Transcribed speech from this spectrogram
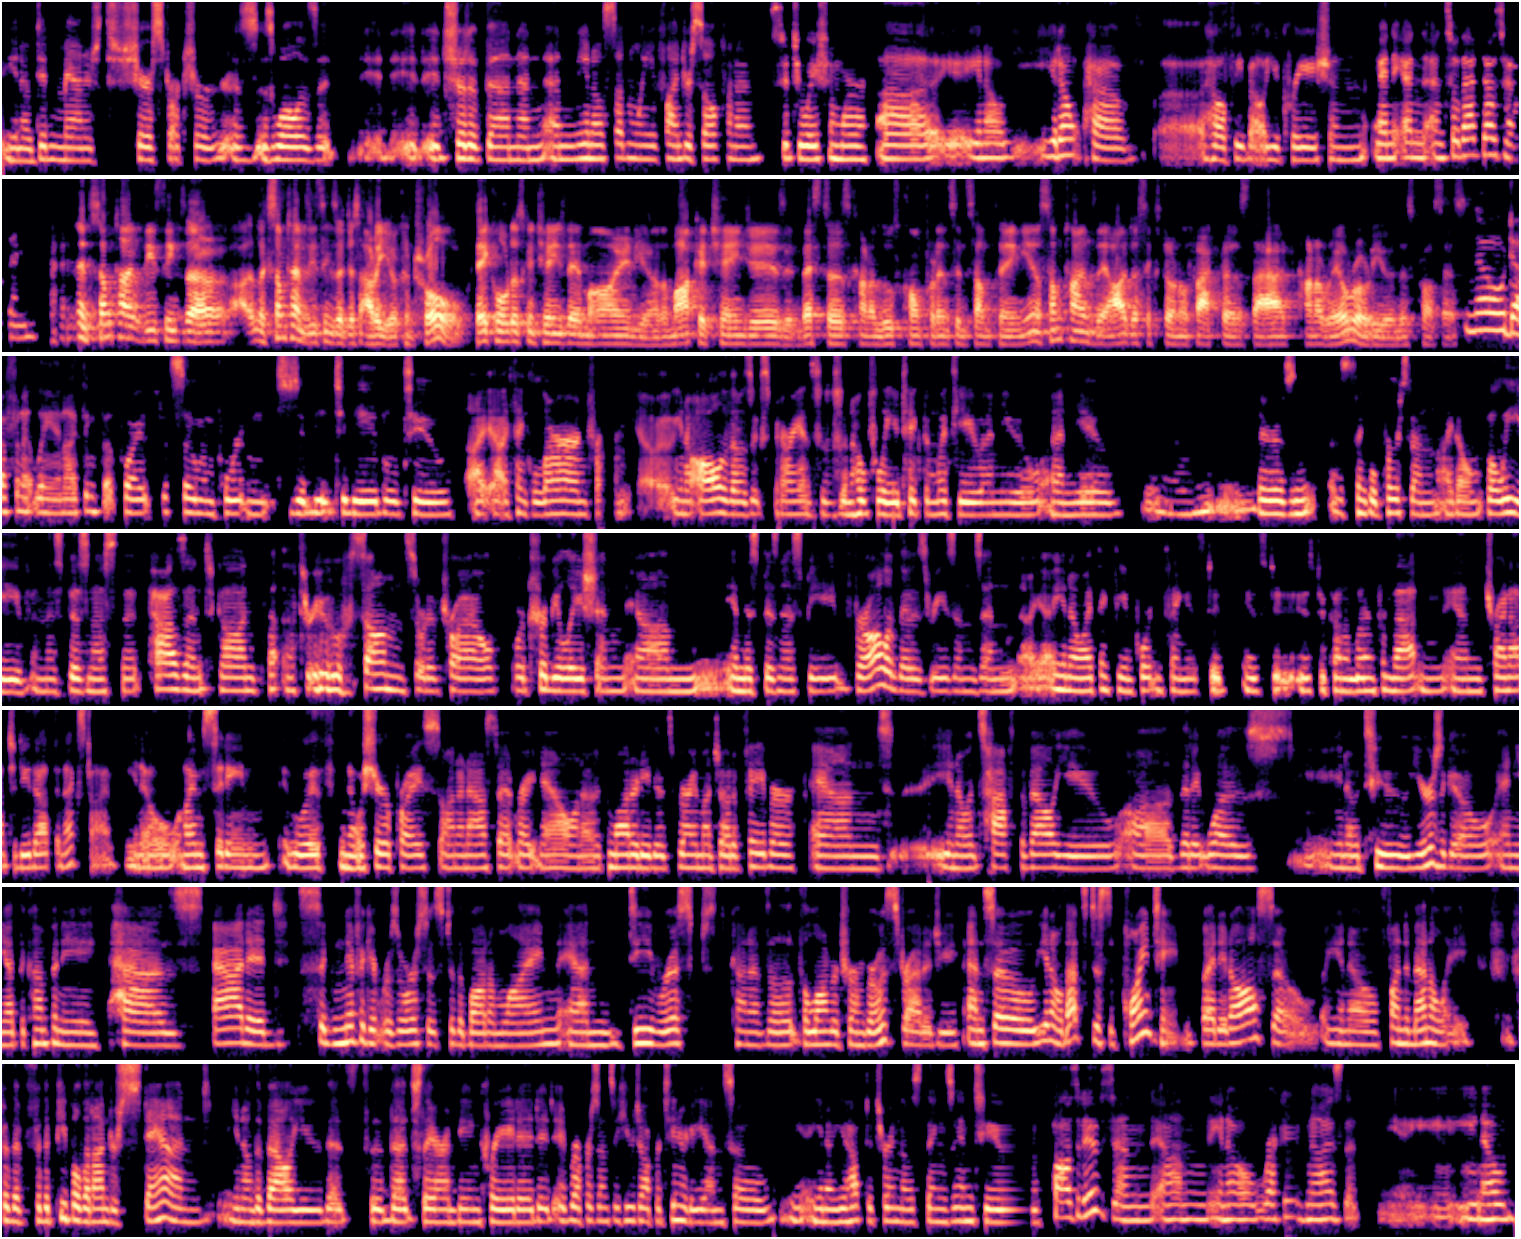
you know didn't manage the share structure as as well as it it, it, should have been, and and you know, suddenly you find yourself in a situation where uh, you know you don't have uh, healthy value creation, and and and so that does happen. And sometimes these things are uh, like sometimes these things are just out of your control. Stakeholders can change their mind. You know, the market changes. Investors kind of lose confidence in something. You know, sometimes they are just external factors that kind of railroad you in this process. No, definitely, and I think that's why it's just so important to be to be able to, I, I think, learn from uh, you know all of those experiences, and hopefully you take them with you, and you and you you know, there isn't a single person, I don't believe, in this business that hasn't gone th- through some sort of trial or tribulation um, in this business. Be for all of those reasons, and uh, you know, I think the important thing is to is to is to kind of learn from that and and try not to do that the next time. You know, I'm sitting with you know a share price on an asset right now on a commodity that's very much out of favor, and you know, it's half the value uh, that it was, you know, two years ago. And yet the company has added significant resources to the bottom line and de risked kind of the, the longer term growth strategy. And so, you know, that's disappointing, but it also, you know, fundamentally for the for the people that understand, you know, the value that's that's there and being created, it, it represents a huge opportunity. And so, you know, you have to turn those things into positives and and you know recognize that you know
